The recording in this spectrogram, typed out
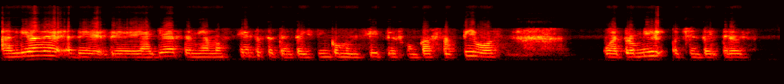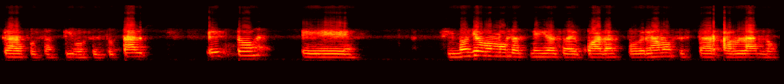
Al día de, de ayer teníamos 175 municipios con casos activos, 4.083 casos activos en total. Esto, eh, si no llevamos las medidas adecuadas, podríamos estar hablando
